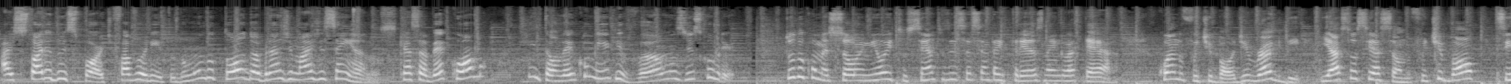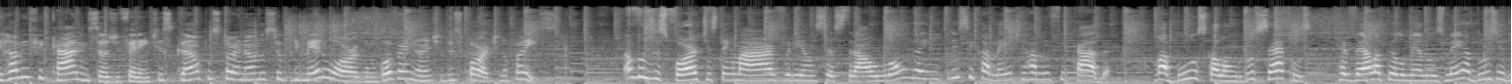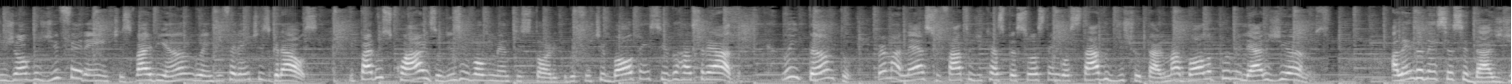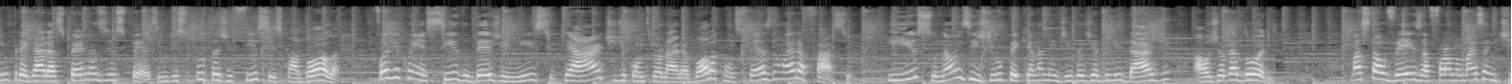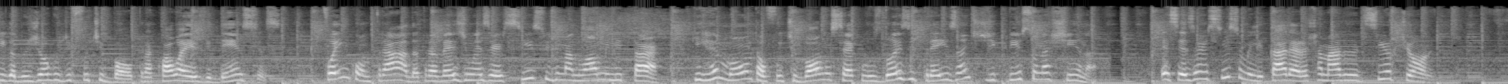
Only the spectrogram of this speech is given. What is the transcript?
A história do esporte favorito do mundo todo abrange mais de 100 anos. Quer saber como? Então vem comigo e vamos descobrir. Tudo começou em 1863 na Inglaterra, quando o futebol de rugby e a Associação do Futebol se ramificaram em seus diferentes campos, tornando-se o primeiro órgão governante do esporte no país. Ambos esportes têm uma árvore ancestral longa e intrinsecamente ramificada. Uma busca ao longo dos séculos revela pelo menos meia dúzia de jogos diferentes, variando em diferentes graus, e para os quais o desenvolvimento histórico do futebol tem sido rastreado. No entanto, permanece o fato de que as pessoas têm gostado de chutar uma bola por milhares de anos. Além da necessidade de empregar as pernas e os pés em disputas difíceis com a bola, foi reconhecido desde o início que a arte de controlar a bola com os pés não era fácil, e isso não exigiu pequena medida de habilidade aos jogadores. Mas talvez a forma mais antiga do jogo de futebol para a qual há evidências foi encontrada através de um exercício de manual militar que remonta ao futebol nos séculos 2 e 3 a.C. na China. Esse exercício militar era chamado de Xiaotian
